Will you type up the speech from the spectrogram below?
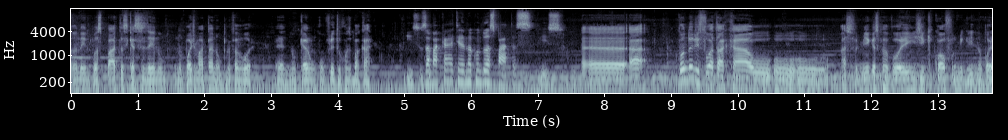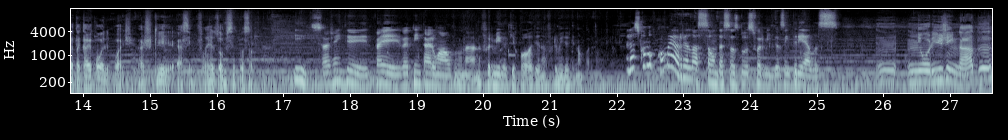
anda em duas patas, que essas aí não, não pode matar não, por favor. É, não quero um conflito com os abacate. Isso, os abacates andam com duas patas. Isso. É, ah, quando ele for atacar o, o- o- as formigas, por favor, indique qual formiga ele não pode atacar e qual ele pode. Acho que é assim resolve a situação. Isso, a gente vai, vai pintar um alvo na, na formiga que pode e na formiga que não pode. Aliás, como, como é a relação dessas duas formigas entre elas? Em, em origem, nada,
